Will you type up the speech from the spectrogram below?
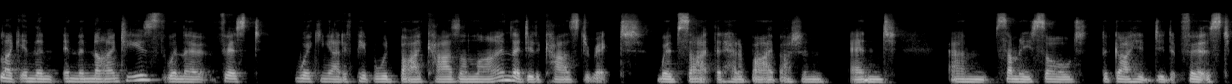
like in the in the 90s when they're first working out if people would buy cars online, they did a Cars Direct website that had a buy button and um, somebody sold, the guy who did it first,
